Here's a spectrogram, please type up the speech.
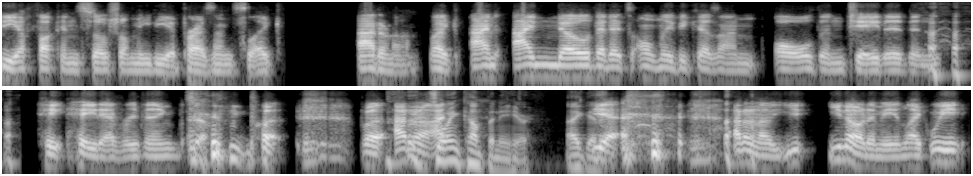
be a fucking social media presence like i don't know. Like i i know that it's only because i'm old and jaded and hate hate everything but but i don't know. I- Joint company here. I get yeah. I don't know. You you know what i mean? Like we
